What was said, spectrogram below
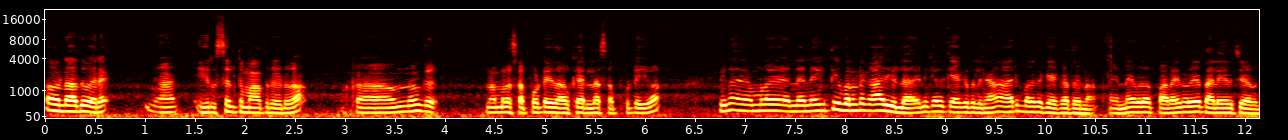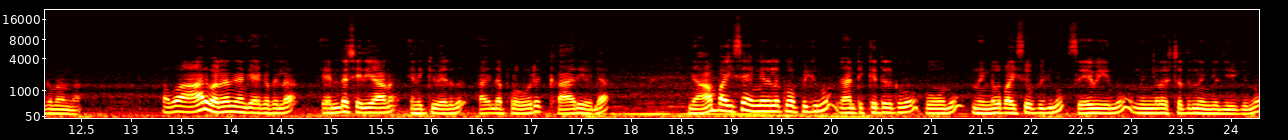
അതുകൊണ്ട് അതുവരെ ഞാൻ ഈ റിസൾട്ട് മാത്രം ഇടുക. നമുക്ക് നമ്മളെ സപ്പോർട്ട് ചെയ്ത ആൾക്കാരെല്ലാം സപ്പോർട്ട് ചെയ്യുക. പിന്നെ നമ്മൾ നെഗറ്റീവ് പറഞ്ഞിട്ട് കാര്യമില്ല. എനിക്കത് കേൾക്കത്തില്ല. ഞാൻ ആരും പറഞ്ഞത് കേൾക്കാത്തവനാണ് എന്നെ ഇവിടെ പറയുന്നതേ തലയിറച്ച് കിടക്കുന്നതെന്നാണ് അപ്പോൾ ആര് പറഞ്ഞാലും ഞാൻ കേൾക്കത്തില്ല. എന്റെ ശരിയാണ് എനിക്ക് വരുത് അതിന്റെ അപ്പുറം ഒരു കാര്യമില്ല. ഞാൻ പൈസ എങ്ങനെയൊക്കെ ഒപ്പിക്കുന്നു ഞാൻ ടിക്കറ്റ് എടുക്കുന്നു പോകുന്നു നിങ്ങൾ പൈസ ഒപ്പിക്കുന്നു സേവ് ചെയ്യുന്നു നിങ്ങളുടെ ഇഷ്ടത്തിന് നിങ്ങൾ ജീവിക്കുന്നു.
